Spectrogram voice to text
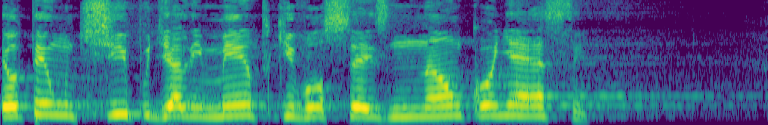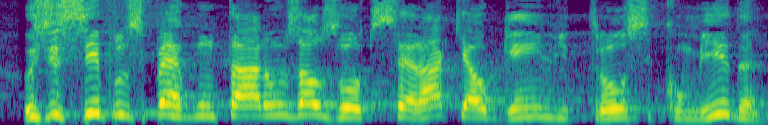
Eu tenho um tipo de alimento que vocês não conhecem. Os discípulos perguntaram uns aos outros: Será que alguém lhe trouxe comida?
